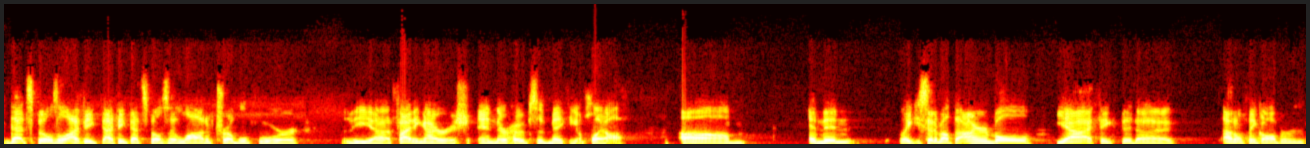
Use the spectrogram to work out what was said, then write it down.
That spells. I think. I think that spells a lot of trouble for the uh, Fighting Irish and their hopes of making a playoff. Um, and then like you said about the Iron Bowl, yeah, I think that uh, I don't think Auburn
